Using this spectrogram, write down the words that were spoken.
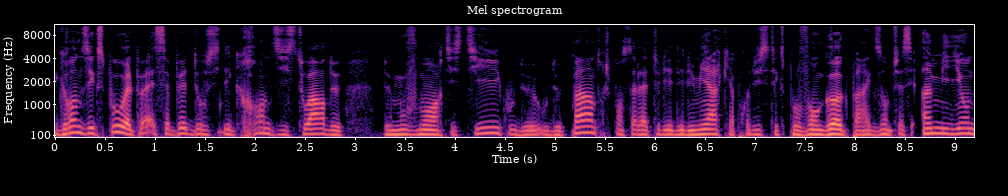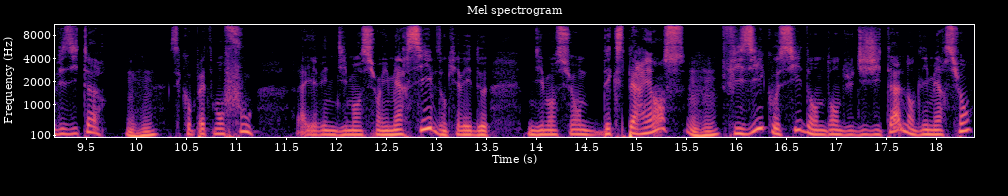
les grandes expos, elles peuvent- ça peut être aussi des grandes histoires de, de mouvements artistiques ou de, ou de peintres. Je pense à l'Atelier des Lumières qui a produit cette expo Van Gogh, par exemple. C'est un million de visiteurs. Mhm. C'est complètement fou. Là, il y avait une dimension immersive, donc il y avait de, une dimension d'expérience Mhm. physique aussi dans, dans du digital, dans de l'immersion.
